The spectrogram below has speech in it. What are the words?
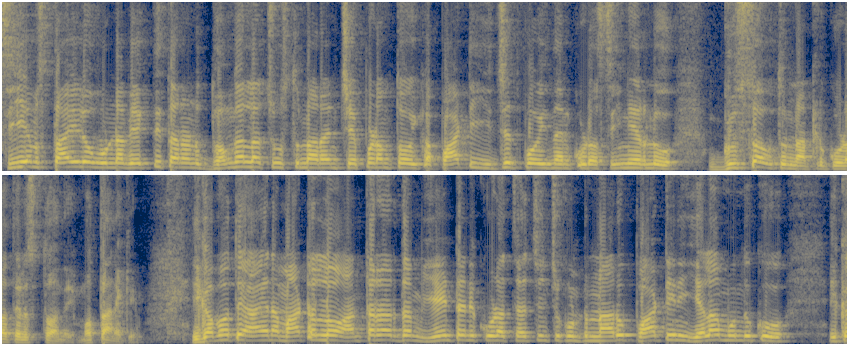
సీఎం స్థాయిలో ఉన్న వ్యక్తి తనను దొంగల్లా చూస్తున్నారని చెప్పడంతో ఇక పార్టీ ఇజ్జత్ పోయిందని కూడా సీనియర్లు గుస్సు అవుతున్నట్లు కూడా తెలుస్తోంది మొత్తానికి. ఇకపోతే ఆయన మాటల్లో అంతరార్థం ఏంటని కూడా చర్చించుకుంటున్నారు. పార్టీని ఎలా ముందుకు ఇక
